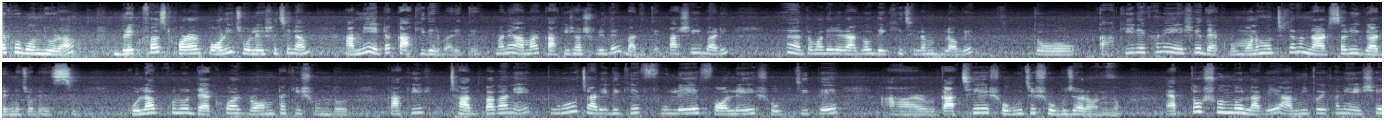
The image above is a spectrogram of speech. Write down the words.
দেখো বন্ধুরা ব্রেকফাস্ট করার পরই চলে এসেছিলাম আমি এটা কাকিদের বাড়িতে মানে আমার কাকি শাশুড়িদের বাড়িতে, পাশেই বাড়ি। হ্যাঁ তোমাদের এর আগেও দেখিয়েছিলাম ব্লগে তো কাকির এখানে এসে দেখো, মনে হচ্ছে যেন নার্সারি গার্ডেনে চলে এসেছি। গোলাপগুলো দেখো আর রঙটা কি সুন্দর। কাকির ছাদ বাগানে পুরো চারিদিকে ফুলে, ফলে, সবজিতে, আর গাছে সবুজে সবুজারণ্য এত সুন্দর লাগে। আমি তো এখানে এসে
